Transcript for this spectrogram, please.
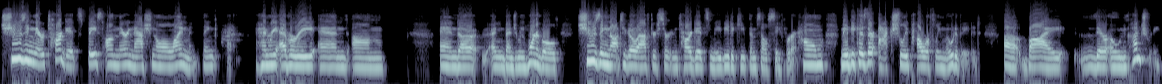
choosing their targets based on their national alignment. Think Henry Every and um, and uh, and Benjamin Hornigold choosing not to go after certain targets, maybe to keep themselves safer at home, maybe because they're actually powerfully motivated uh, by their own country.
